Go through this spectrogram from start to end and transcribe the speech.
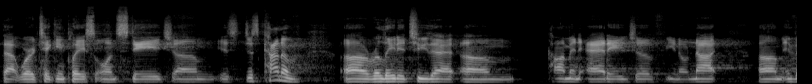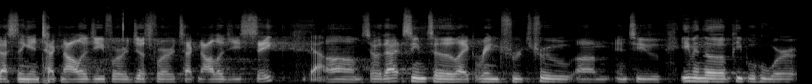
that were taking place on stage um, is just kind of uh, related to that um, common adage of you know not um, investing in technology for just for technology's sake. Yeah. Um, so that seemed to like ring true true um, into even the people who were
